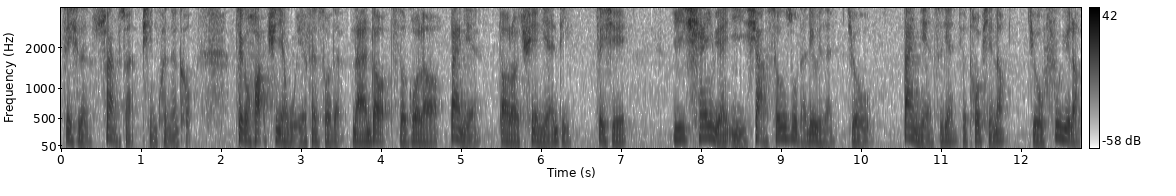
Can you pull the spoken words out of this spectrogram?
这些人算不算贫困人口？这个话去年五月份说的，难道只过了半年，到了去年年底，这些一千元以下收入的六亿人就半年之间就脱贫了，就富裕了，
